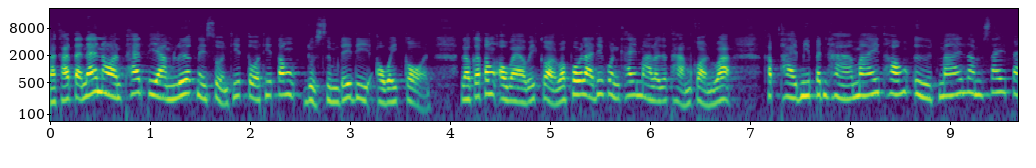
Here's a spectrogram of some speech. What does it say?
นะคะแต่แน่นอนแพทย์พยายามเลือกในส่วนที่ตัวที่ต้องดูดซึมได้ดีเอาไว้ก่อน แล้วก็ต้องเอาแวร์ไว้ก่อนว่าเพราะเวลาที่คนไข้มาเราจะถามก่อนว่าขับถ่ายมีปัญหาไหมท้องอืดไหมลำไส้แปร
